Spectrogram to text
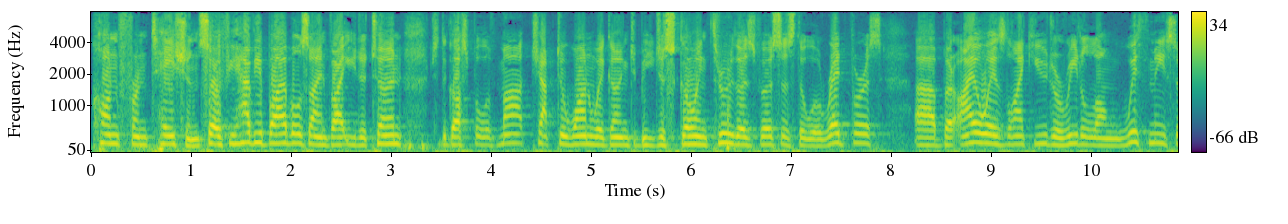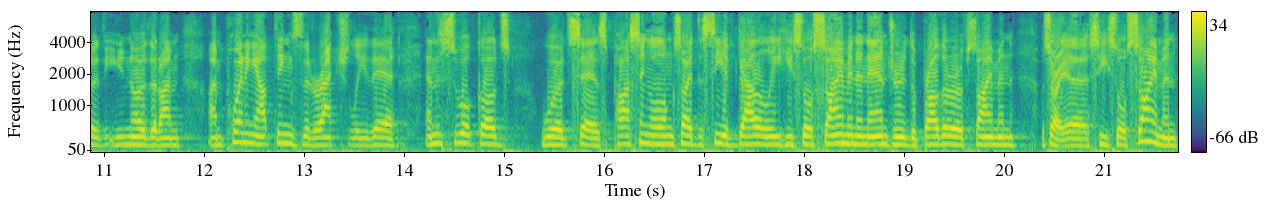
confrontation. So if you have your Bibles, I invite you to turn to the Gospel of Mark, chapter 1. We're going to be just going through those verses that were read for us, uh, but I always like you to read along with me so that you know that I'm, I'm pointing out things that are actually there. And this is what God's word says. Passing alongside the Sea of Galilee, he saw Simon and Andrew, the brother of Simon. Sorry, uh, he saw Simon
